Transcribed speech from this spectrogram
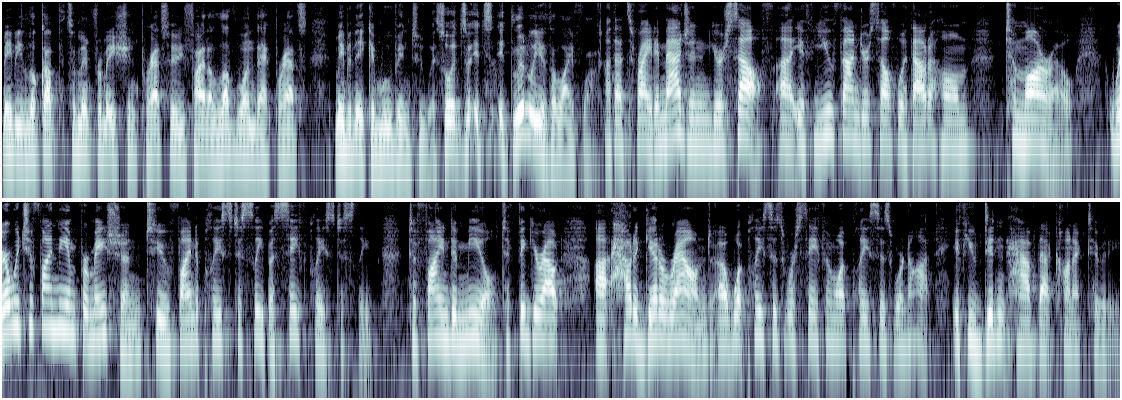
maybe look up some information, perhaps maybe find a loved one that perhaps maybe they can move into it. So it's, it's, it literally is a lifeline. Oh, that's right. Imagine yourself, uh, if you found yourself without a home tomorrow, where would you find the information to find a place to sleep, a safe place to sleep, to find a meal, to figure out uh, how to get around, uh, what places were safe and what places were not, if you didn't have that connectivity?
